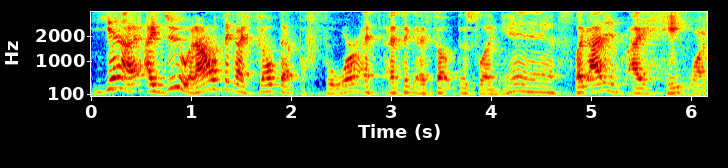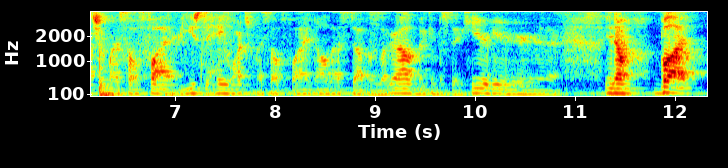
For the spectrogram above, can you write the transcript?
yeah, I, do, and I don't think I felt that before. I, I think I felt this like, yeah, like I didn't. I hate watching myself fight. I used to hate watching myself fight and all that stuff. I was like, oh, I'll make a mistake here, here, here, here, and there, you know. But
